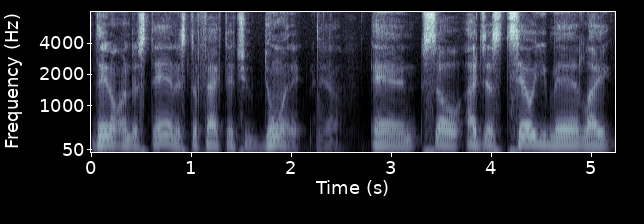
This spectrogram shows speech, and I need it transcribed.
They don't understand. It's the fact that you're doing it. Yeah. And so I just tell you, man, like,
